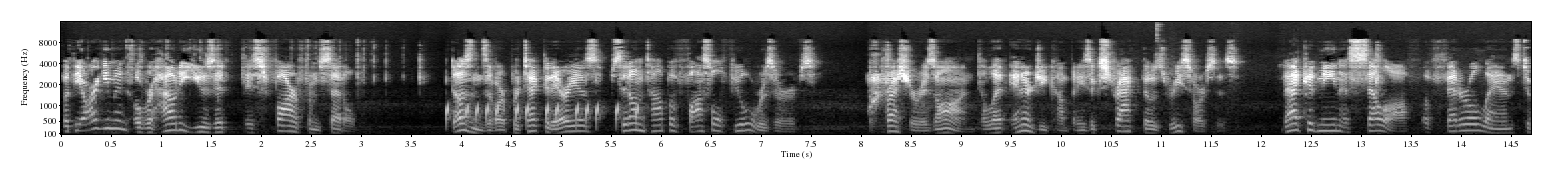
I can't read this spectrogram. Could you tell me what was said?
But the argument over how to use it is far from settled. Dozens of our protected areas sit on top of fossil fuel reserves. Pressure is on to let energy companies extract those resources. That could mean a sell off of federal lands to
